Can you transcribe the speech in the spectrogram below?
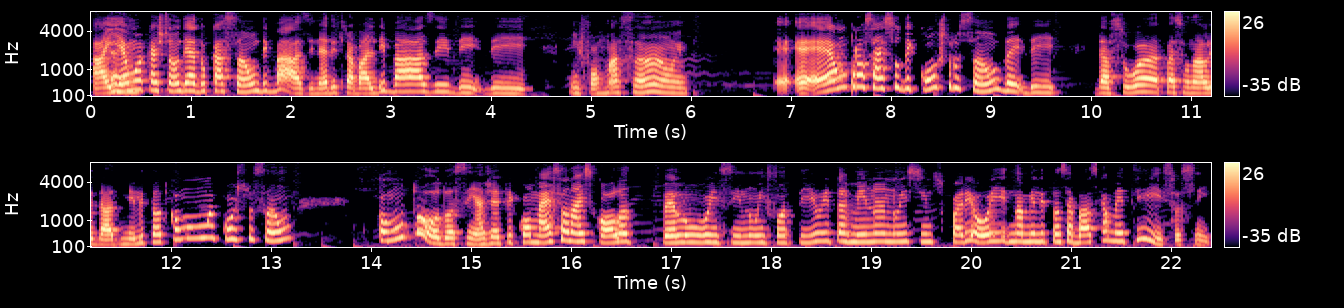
Aí é, é uma questão de educação de base, né? De trabalho de base, de, de informação, é, é, é um processo de construção de, de, da sua personalidade militante como uma construção como um todo, assim, a gente começa na escola pelo ensino infantil e termina no ensino superior e na militância é basicamente isso, assim.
